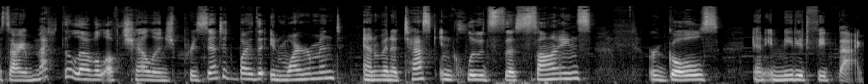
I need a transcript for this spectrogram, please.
sorry, match the level of challenge presented by the environment and when a task includes the signs or goals and immediate feedback.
